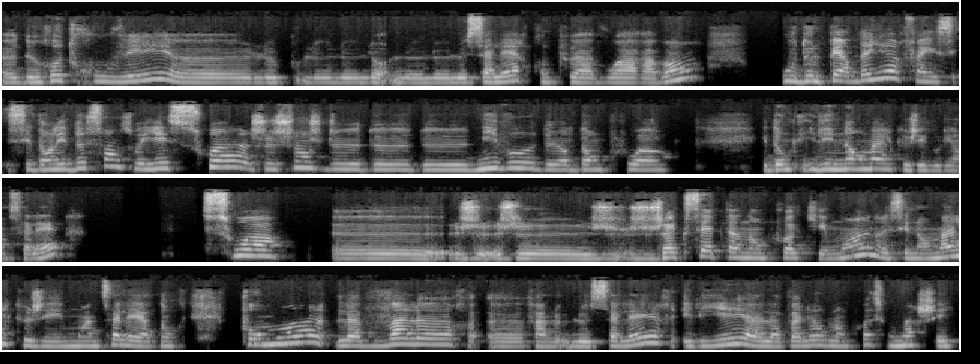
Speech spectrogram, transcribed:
euh, de retrouver euh, le, le, salaire qu'on peut avoir avant ou de le perdre d'ailleurs. Enfin, c'est dans les deux sens. Vous voyez, soit je change de, de, de niveau d'emploi, et donc il est normal que j'évolue en salaire, soit euh, j'accepte un emploi qui est moindre et c'est normal que j'ai moins de salaire. Donc, pour moi, la valeur, euh, enfin, le, salaire est lié à la valeur de l'emploi sur le marché.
